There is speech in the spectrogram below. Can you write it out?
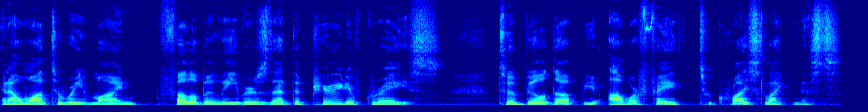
And I want to remind fellow believers that the period of grace to build up our faith to Christ likeness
